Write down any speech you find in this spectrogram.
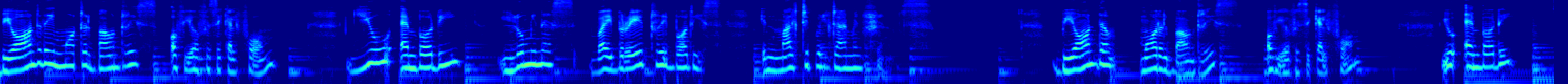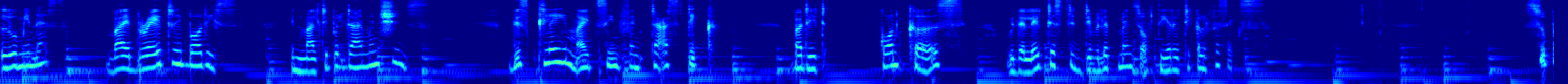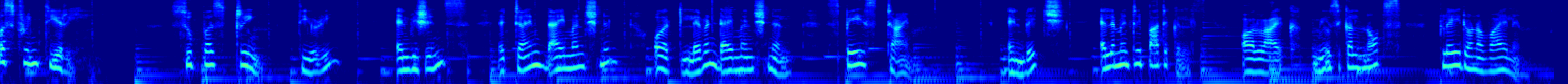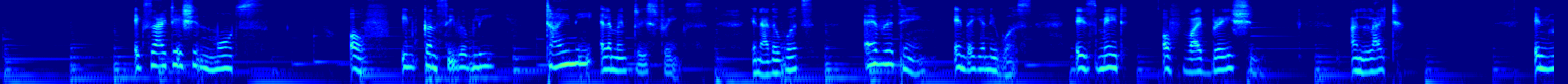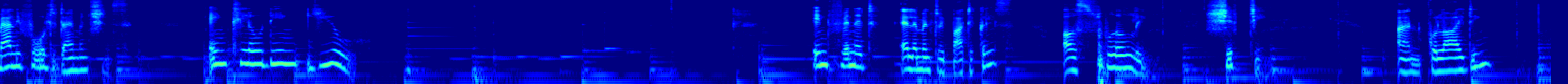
Beyond the immortal boundaries of your physical form, you embody luminous vibratory bodies in multiple dimensions. Beyond the moral boundaries of your physical form, you embody luminous, vibratory bodies in multiple dimensions. This claim might seem fantastic, but it concurs with the latest developments of theoretical physics. Superstring theory. Superstring theory envisions a 10 dimensional or 11 dimensional space time in which elementary particles are like musical notes played on a violin. Excitation modes of inconceivably tiny elementary strings. In other words, everything in the universe is made of vibration and light in manifold dimensions, including you. Infinite elementary particles are swirling, shifting, and colliding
